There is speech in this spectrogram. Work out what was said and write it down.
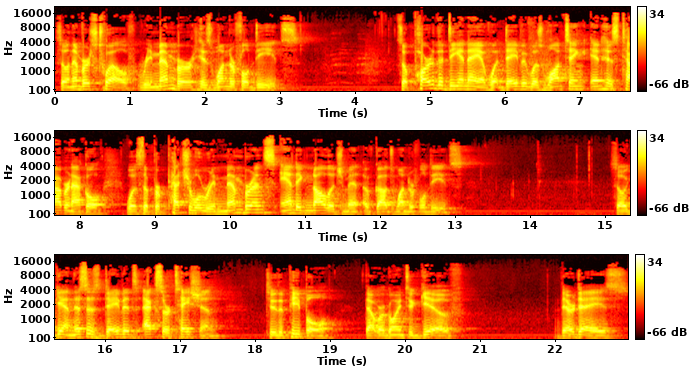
So, and then verse 12 remember his wonderful deeds. So, part of the DNA of what David was wanting in his tabernacle was the perpetual remembrance and acknowledgement of God's wonderful deeds. So, again, this is David's exhortation to the people that were going to give their days,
